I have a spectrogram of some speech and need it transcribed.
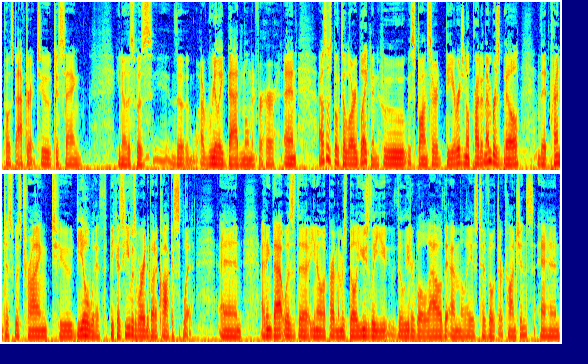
post after it too, just saying, you know, this was the a really bad moment for her. And I also spoke to Laurie Blakeman, who sponsored the original private members bill that Prentice was trying to deal with because he was worried about a caucus split. And I think that was the, you know, a private members bill. Usually you, the leader will allow the MLAs to vote their conscience. And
